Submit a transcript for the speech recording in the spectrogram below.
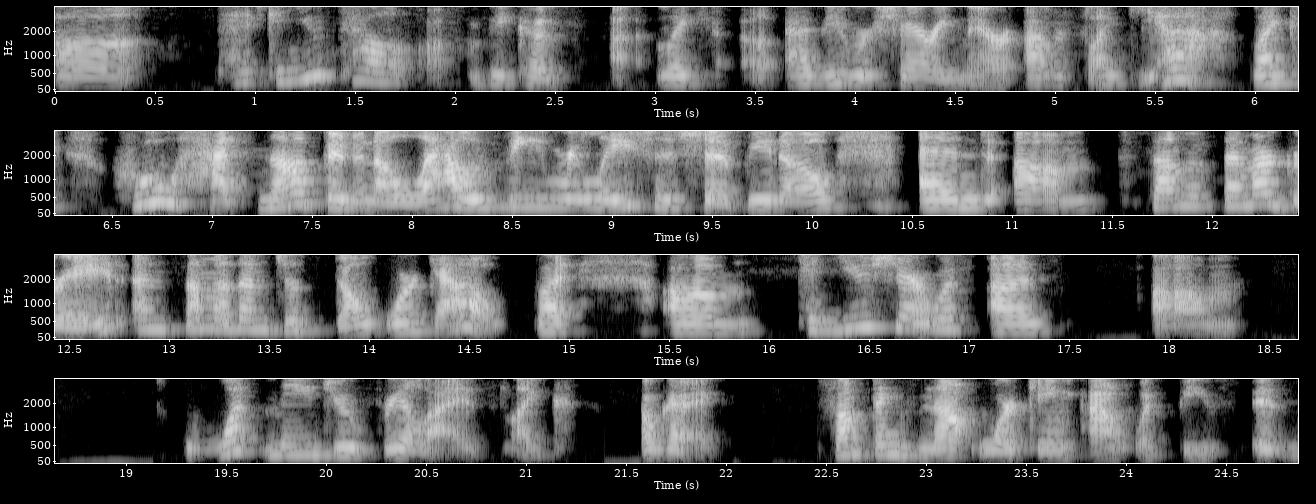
Uh, can you tell uh, because uh, like uh, as you were sharing there i was like yeah like who has not been in a lousy relationship you know and um, some of them are great and some of them just don't work out but um, can you share with us um, what made you realize like okay something's not working out with these is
